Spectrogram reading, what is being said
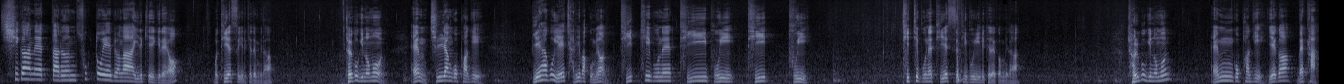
시간에 따른 속도의 변화 이렇게 얘기를 해요. 뭐 ds 이렇게 됩니다. 결국 이놈은 m 질량 곱하기 얘하고 얘 자리 바꾸면 dt분의 dv dv dt분의 ds dv 이렇게 될 겁니다. 결국 이놈은 m 곱하기 얘가 메타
